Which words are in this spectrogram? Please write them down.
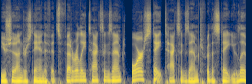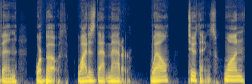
you should understand if it's federally tax exempt or state tax exempt for the state you live in, or both. Why does that matter? Well, two things. One,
